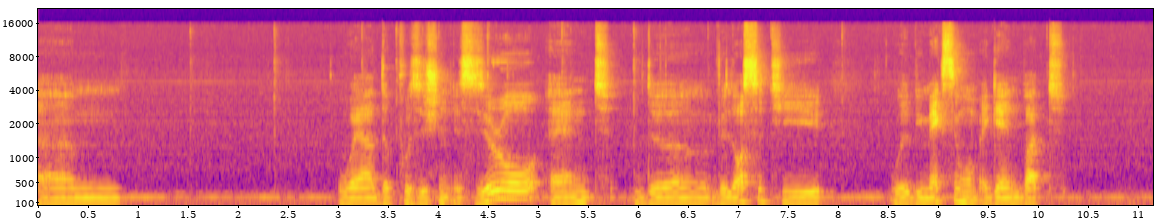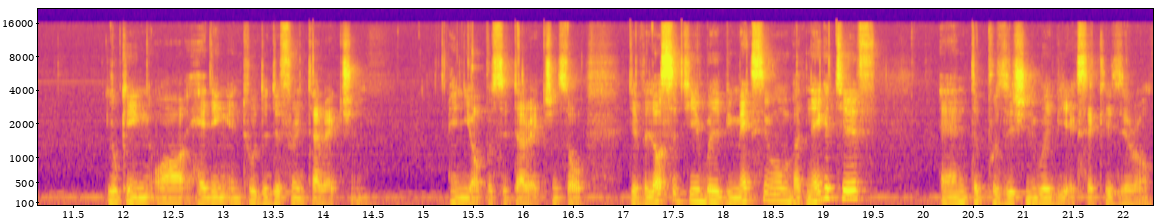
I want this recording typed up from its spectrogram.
um, where the position is zero and the velocity will be maximum again, but looking or heading into the different direction in the opposite direction. So the velocity will be maximum but negative and the position will be exactly zero.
